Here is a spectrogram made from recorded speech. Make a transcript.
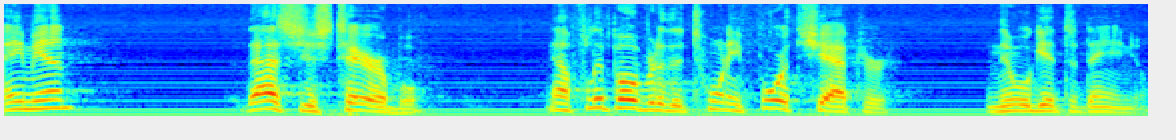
Amen. That's just terrible. Now flip over to the 24th chapter, and then we'll get to Daniel.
